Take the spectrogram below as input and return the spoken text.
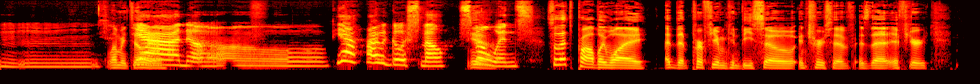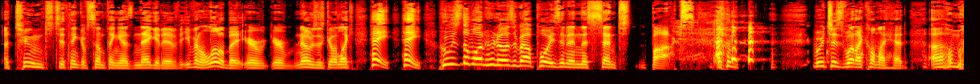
Mm, Let me tell you. yeah, no. Yeah, I would go with smell. Smell Yeah. wins. So that's probably why the perfume can be so intrusive. Is that if you're attuned to think of something as negative, even a little bit, your your nose is going like, "Hey, hey, who's the one who knows about poison in the scent box?" Um, which is what I call my head. Um,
